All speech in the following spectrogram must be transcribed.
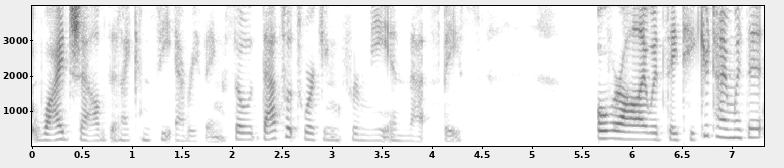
wide shelves, and I can see everything. So that's what's working for me in that space. Overall, I would say take your time with it.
